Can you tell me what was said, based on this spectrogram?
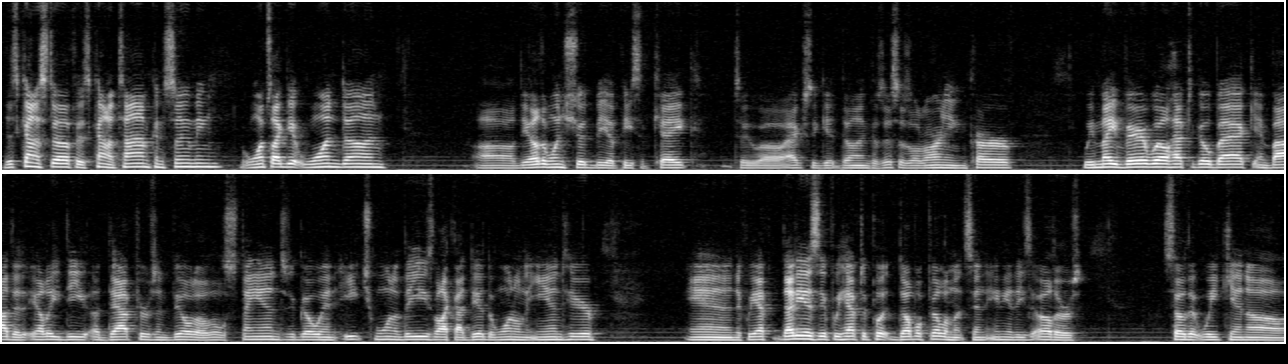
This kind of stuff is kind of time consuming, but once I get one done, Uh, the other one should be a piece of cake to uh, actually get done because this is a learning curve. We may very well have to go back and buy the LED adapters and build a little stand to go in each one of these like I did the one on the end here. And if we have, that is if we have to put double filaments in any of these others so that we can uh,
